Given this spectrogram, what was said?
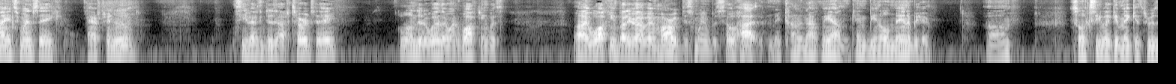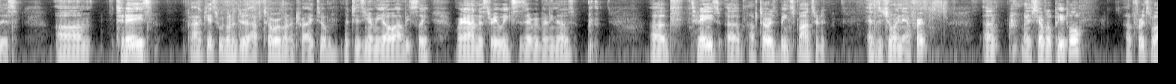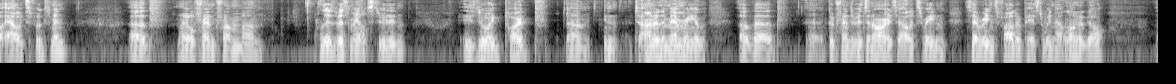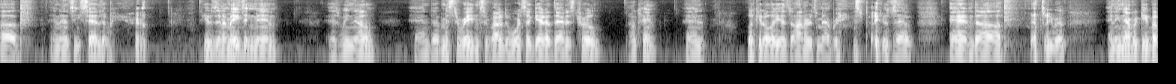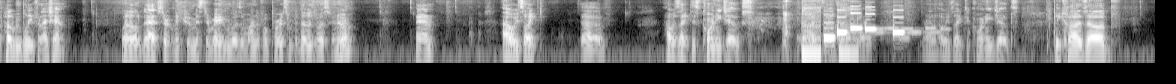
Hi, it's Wednesday afternoon. See if I can do the Haftarah today. A little under the weather. I went walking with my walking buddy Rabbi Marwick this morning. It was so hot, it kind of knocked me out. Getting to be an old man over here. Um, so let's see if I can make it through this. Um, today's podcast, we're going to do the Haftarah. We're going to try to, which is Yirmiyahu, obviously. We're now into three weeks, as everybody knows. Uh, today's uh, is being sponsored as a joint effort um, by several people. Uh, first of all, Alex Fuchsman, uh, my old friend from um, Elizabeth, my old student, is doing part um, in to honor the memory of of uh, a good friend of his and ours, Alex Radin, Severine's father, passed away not long ago. Uh, and as he said, he was an amazing man, as we know. And uh, Mr. Radin survived the Warsaw Ghetto. That is true. Okay. And look at all he has to honor his memory in spite of himself. And, uh, and he never gave up hope and belief in Hashem. Well, that's certainly true. Mr. Radin was a wonderful person for those of us who knew him. And I always liked, uh, I always liked his corny jokes. I always like the corny jokes because uh,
